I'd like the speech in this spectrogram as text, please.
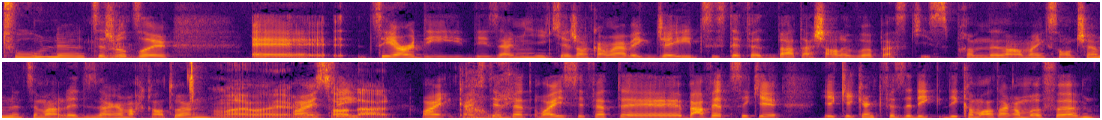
tout, là. Tu sais, je veux dire, euh, un des, des amis que j'ai en commun avec Jade, s'était fait battre à Charlevoix parce qu'il se promenait dans la main avec son chum, là, le designer Marc-Antoine. Ouais, ouais, quand Ah il s'était ouais? fait. Ouais, il s'est fait. euh, ben, en fait, c'est que il y a quelqu'un qui faisait des, des commentaires homophobes.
